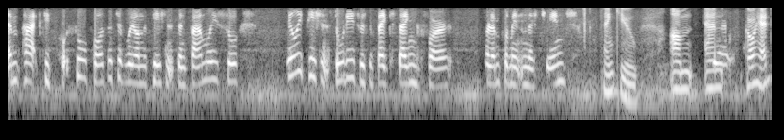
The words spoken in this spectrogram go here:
impacted so positively on the patients and families. So really, patient stories was a big thing for for implementing this change. Thank you. Um, and Yeah. go ahead.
